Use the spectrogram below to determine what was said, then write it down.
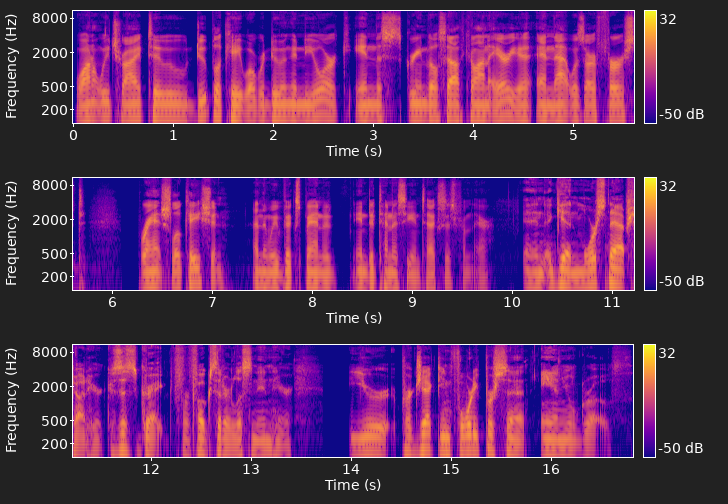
why don't we try to duplicate what we're doing in New York in the Greenville, South Carolina area? And that was our first branch location. And then we've expanded into Tennessee and Texas from there. and again, more snapshot here because this is great for folks that are listening in here. You're projecting 40% annual growth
